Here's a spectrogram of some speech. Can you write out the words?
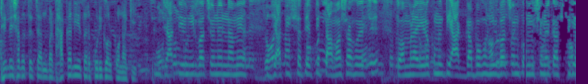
ঢেলে সাজাতে চান বা ঢাকা নিয়ে তার পরিকল্পনা কি? জাতীয় নির্বাচনের নামে জাতির সাথে একটি তামাশা হয়েছে। তো আমরা এরকম একটি আজ্ঞাবহ নির্বাচন কমিশনের কাছ থেকে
